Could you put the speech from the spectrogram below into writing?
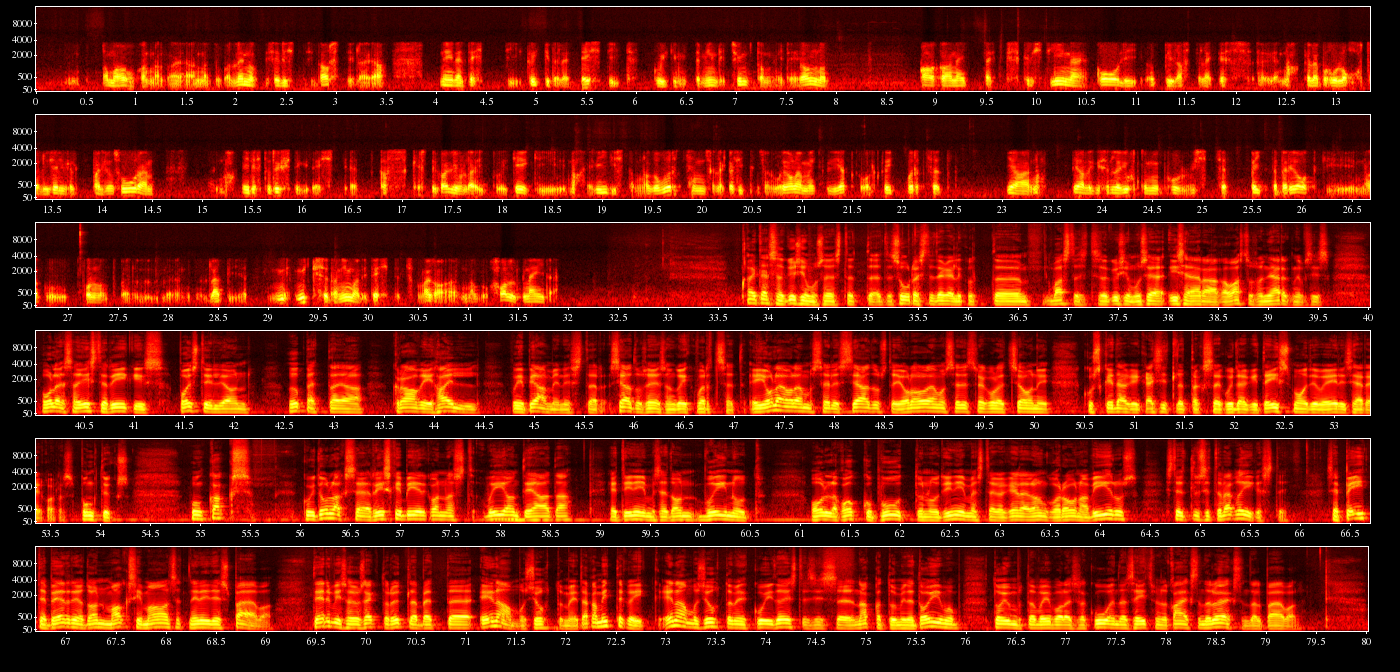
oma õukonnaga ja nad juba lennukis helistasid arstile ja neile tehti kõikidele testid, kuigi mitte mingeid sümptomeid ei olnud. aga näiteks Kristiine kooli õpilastele, kes noh, kelle puhul oht oli selgelt palju suurem, noh, ei tehtud ühtegi testi, et kas Kersti Kaljulaid või keegi noh, eliidist on nagu võrdsem selle käsitlusel või oleme ikkagi jätkuvalt kõik võrdsed ja noh, pealegi selle juhtumi puhul vist see peiteperioodki nagu polnud veel läbi, et miks seda niimoodi tehti, et see on väga nagu halb näide aitäh selle küsimuse eest, et te suuresti tegelikult äh, vastasite selle küsimuse ise ära, aga vastus on järgnev siis. ole sa Eesti riigis postiljon, õpetaja, kraavihall või peaminister, seaduse ees on kõik võrdsed. ei ole olemas sellist seadust, ei ole olemas sellist regulatsiooni, kus kedagi käsitletakse kuidagi teistmoodi või eelisjärjekorras, punkt üks. punkt kaks, kui tullakse riskipiirkonnast või on teada, et inimesed on võinud olla kokku puutunud inimestega, kellel on koroonaviirus, siis te ütlesite väga õigesti see peiteperiood on maksimaalselt neliteist päeva. tervishoiusektor ütleb, et äh, enamus juhtumeid, aga mitte kõik, enamus juhtumeid, kui tõesti siis äh, nakatumine toimub, toimub ta võib-olla seal kuuendal, seitsmendal, kaheksandal, üheksandal päeval.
